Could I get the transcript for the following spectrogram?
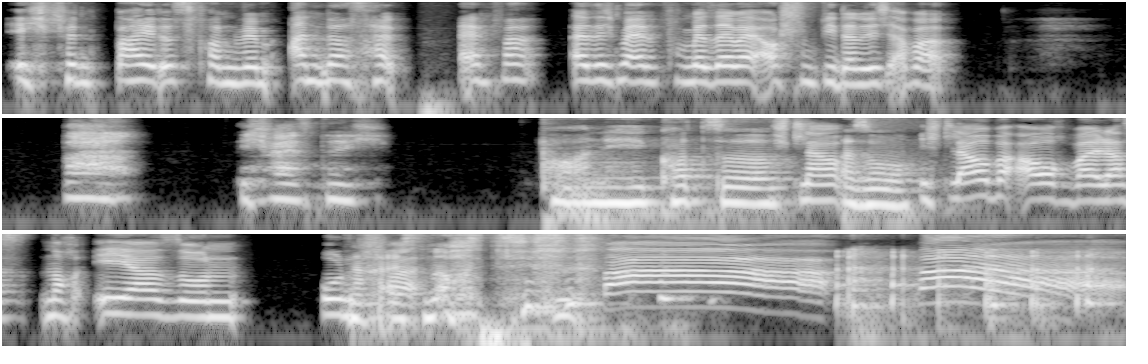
ich finde beides von wem anders halt einfach. Also ich meine, von mir selber auch schon wieder nicht, aber boah, ich weiß nicht. Boah, nee, Kotze. Ich, glaub, also, ich glaube auch, weil das noch eher so ein Unfall... Nach Essen auszieht. Ah, ah,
